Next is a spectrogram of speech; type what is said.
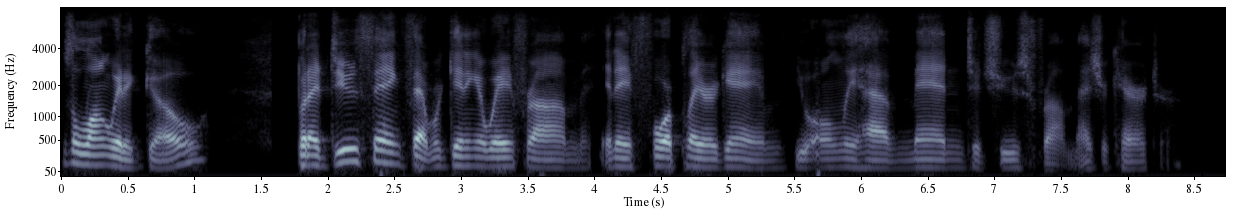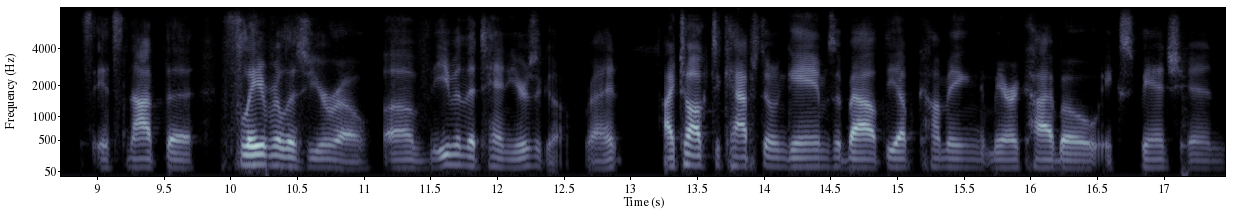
There's a long way to go, but I do think that we're getting away from in a four player game, you only have men to choose from as your character. It's, it's not the flavorless Euro of even the 10 years ago, right? I talked to Capstone Games about the upcoming Maracaibo expansion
